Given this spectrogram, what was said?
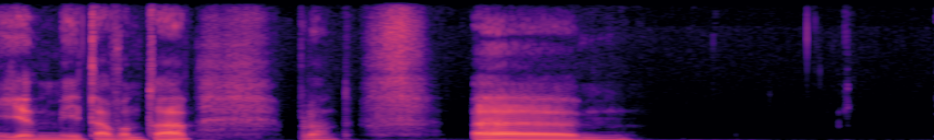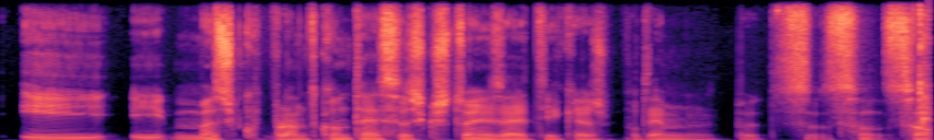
e admite à vontade. Pronto. Ahm, e, e- mas pronto, quanto a essas questões éticas, podemos, são, são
